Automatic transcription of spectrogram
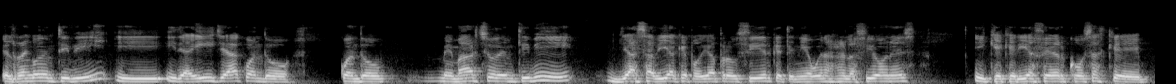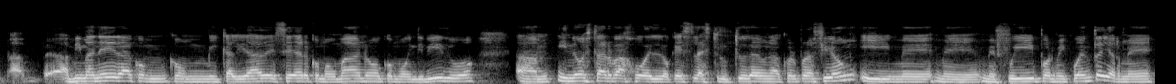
el, rango de MTV y, y de ahí ya cuando, cuando me marcho de MTV, ya sabía que podía producir, que tenía buenas relaciones y que quería hacer cosas que a, mi manera, con, con, mi calidad de ser como humano, como individuo, um, y no estar bajo lo que es la estructura de una corporación y me, me, me fui por mi cuenta y armé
